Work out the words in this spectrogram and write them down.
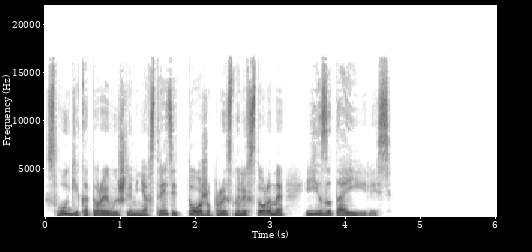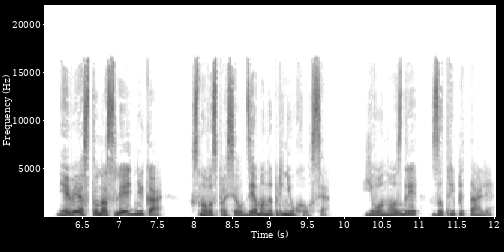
Слуги, которые вышли меня встретить, тоже прыснули в стороны и затаились. «Невеста наследника?» — снова спросил демон и принюхался. Его ноздри затрепетали.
